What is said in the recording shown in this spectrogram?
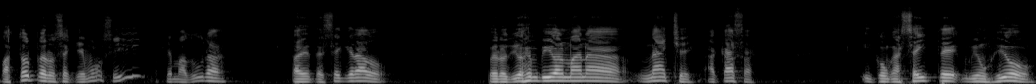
Pastor, pero se quemó, sí, quemadura hasta de tercer grado. Pero Dios envió a hermana Nache a casa y con aceite me ungió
